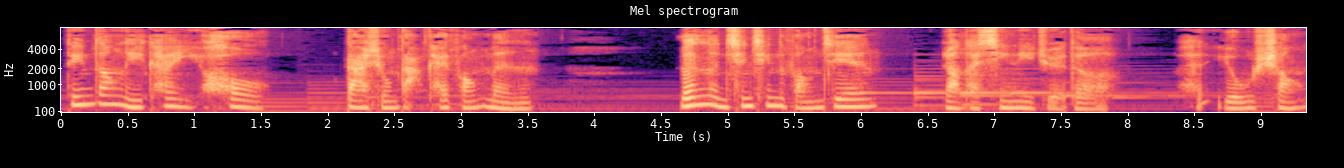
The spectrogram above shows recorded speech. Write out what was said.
叮当离开以后，大熊打开房门，冷冷清清的房间让他心里觉得很忧伤。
